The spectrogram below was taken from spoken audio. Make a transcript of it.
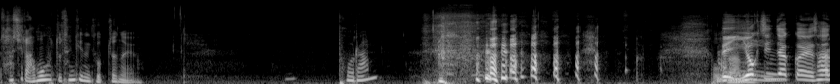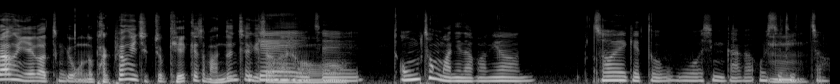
사실 아무것도 생기는 게 없잖아요. 보람? 근데 보람. 이혁진 작가의 사랑의 이해 같은 경우는 박평이 직접 기획해서 만든 책이잖아요. 이제 엄청 많이 나가면 저에게도 무엇인가가 올 수도 음. 있죠.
